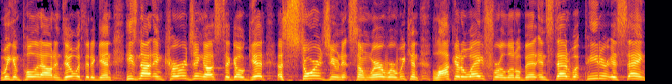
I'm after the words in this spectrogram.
we can pull it out and deal with it again. He's not encouraging us to go get a storage unit somewhere where we can lock it away for a little bit. Instead, what Peter is saying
